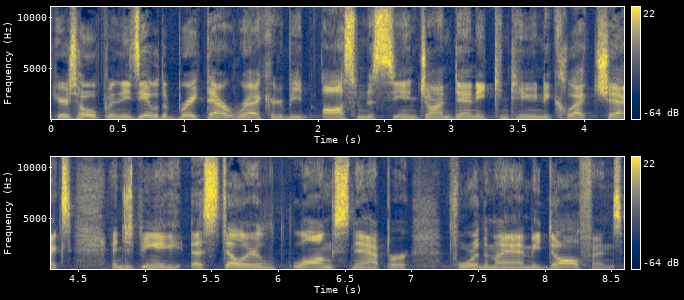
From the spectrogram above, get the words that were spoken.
Here's hoping he's able to break that record. It'd be awesome to see. And John Denney continuing to collect checks and just being a, a stellar long snapper for the Miami Dolphins.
